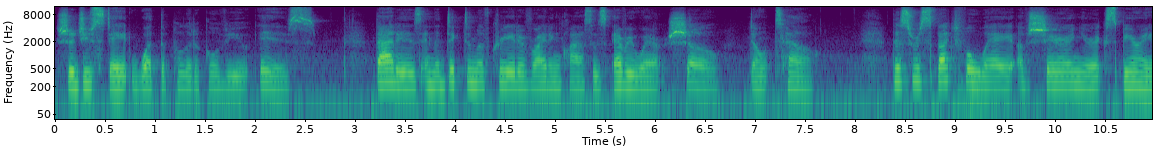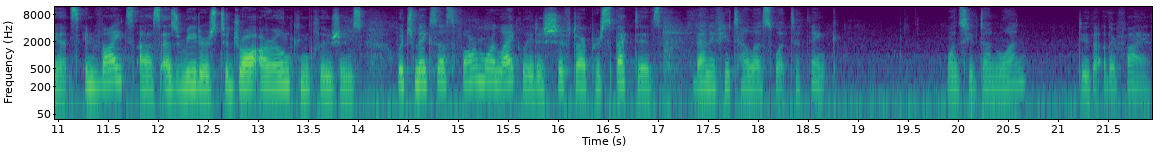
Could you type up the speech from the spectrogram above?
should you state what the political view is. That is, in the dictum of creative writing classes everywhere, show, don't tell. This respectful way of sharing your experience invites us as readers to draw our own conclusions, which makes us far more likely to shift our perspectives than if you tell us what to think. Once you've done one, do the other five.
